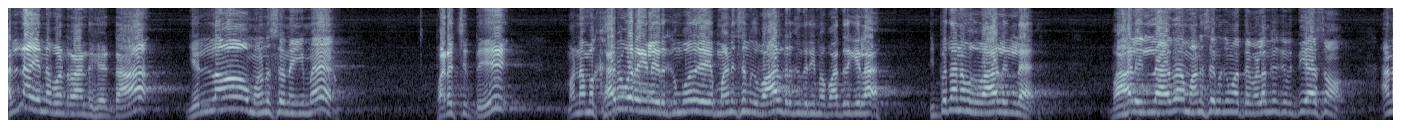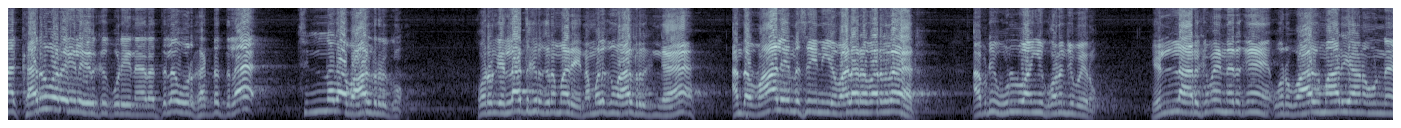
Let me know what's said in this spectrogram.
அல்லாஹ் என்ன பண்றான்னு கேட்டா எல்லா மனுஷனையுமே படைச்சிட்டு நம்ம கருவறையில் இருக்கும்போது மனுஷனுக்கு வால் இருக்கு தெரியுமா பார்த்துருக்கீங்களா? இப்போ தான் நமக்கு வால் இல்லை. வால் இல்லாத மனுஷனுக்கு மற்ற விலங்குக்கு வித்தியாசம். ஆனால் கருவறையில் இருக்கக்கூடிய நேரத்தில் ஒரு கட்டத்தில் சின்னதாக வால் இருக்கும். குரங்கு எல்லாத்துக்கும் இருக்கிற மாதிரி நம்மளுக்கும் வால் இருக்குங்க. அந்த வால் என்ன செய்யும்? நீங்கள் வளர வரல. அப்படி உள்வாங்கி குறைஞ்சு போயிடும் எல்லாருக்குமே என்ன இருக்கு? ஒரு வால் மாதிரியான ஒன்று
